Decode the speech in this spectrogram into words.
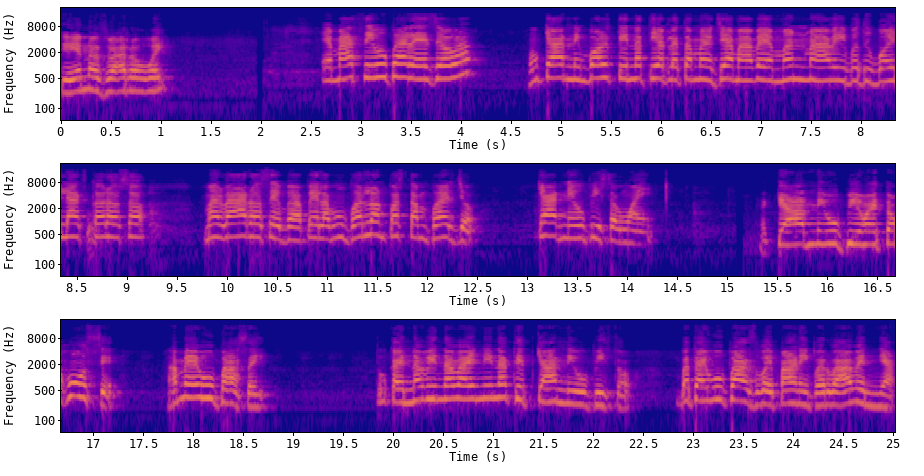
તે એનો જ વારો હોય એ માસી ઊભા રહેજો હો. હું ક્યારની બોલતી નથી એટલે તમે જેમ આવે એમ મનમાં આવે ઈ બધું બોલ્યા જ કરો છો મારો વારો છે બા પેલા હું ભરલો ને પછી તમે ભરજો ક્યારની ઊભી છું હું અહીં ક્યારની ઊભી હોય તો શું છે? અમે એવું છે તું કાંઈ નવી નવાઈની નથી ક્યારની ઊભી છો? બધા ઊભા હોય, પાણી ભરવા આવે ને ત્યાં.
